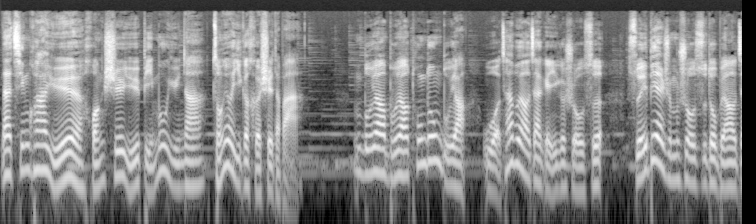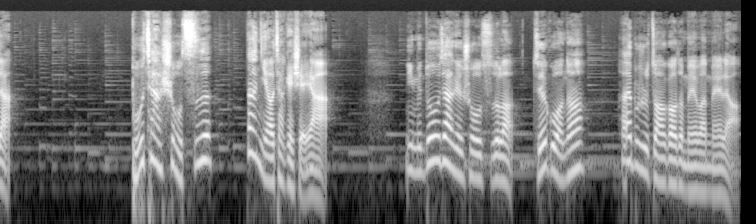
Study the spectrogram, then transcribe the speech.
那青花鱼、黄狮鱼、比目鱼呢？总有一个合适的吧？不要不要，通通不要！我才不要嫁给一个寿司，随便什么寿司都不要嫁。不嫁寿司，那你要嫁给谁呀？你们都嫁给寿司了，结果呢，还不是糟糕的没完没了？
